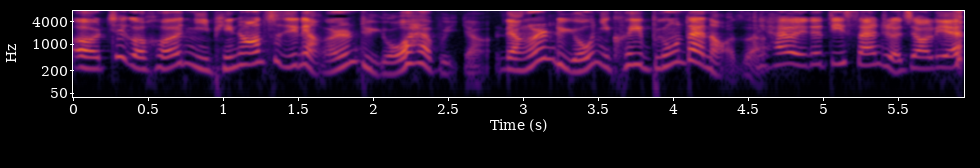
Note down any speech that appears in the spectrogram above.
呃，这个和你平常自己两个人旅游还不一样。两个人旅游你可以不用带脑子，你还有一个第三者教练。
